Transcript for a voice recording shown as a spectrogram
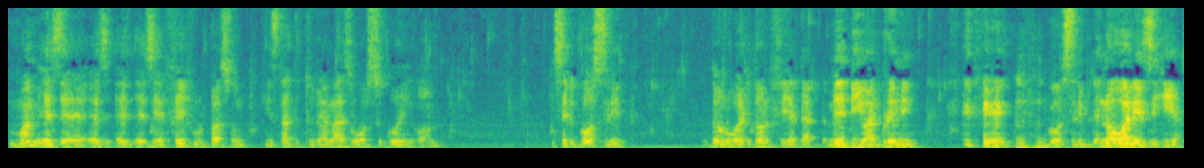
Mom, as a, as, as, as a faithful person, he started to realize what's going on. He said, Go sleep. Don't worry, don't fear that. Maybe you are dreaming. Go sleep. No one is here.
